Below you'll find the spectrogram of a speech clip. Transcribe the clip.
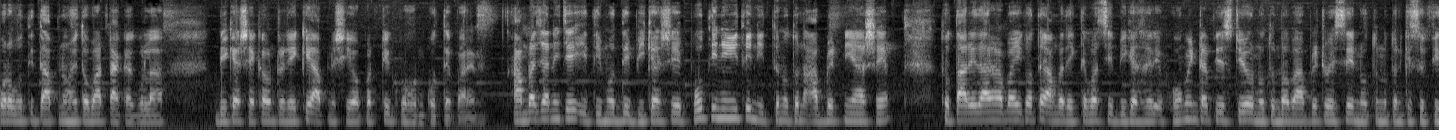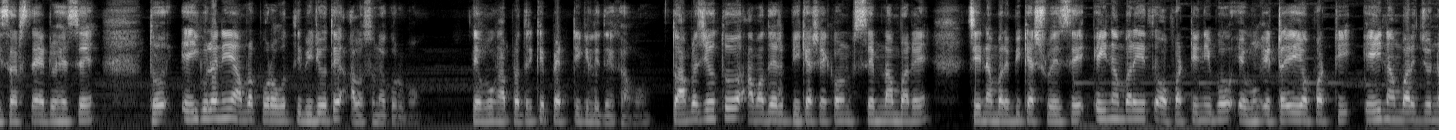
পরবর্তীতে আপনি হয়তো বা টাকাগুলা বিকাশ অ্যাকাউন্টে রেখে আপনি সেই অফারটি গ্রহণ করতে পারেন। আমরা জানি যে ইতিমধ্যে বিকাশে প্রতিনিয়ত নিত্য নতুন আপডেট নিয়ে আসে। তো তারই ধারাবাহিকতায় আমরা দেখতে পাচ্ছি বিকাশের হোম ইন্টারফেসটিও নতুনভাবে আপডেট হয়েছে, নতুন নতুন কিছু ফিচার্স অ্যাড হয়েছে। তো এইগুলো নিয়ে আমরা পরবর্তী ভিডিওতে আলোচনা করব। এবং আপনাদেরকে প্র্যাকটিক্যালি দেখাবো। তো আমরা যেহেতু আমাদের বিকাশ অ্যাকাউন্ট সেম নাম্বারে যে নাম্বারে বিকাশ রয়েছে, এই নাম্বারে অফারটি নিব এবং এটা, এই অফারটি এই নাম্বারের জন্য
